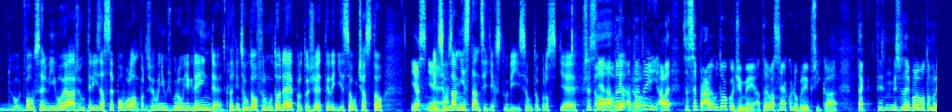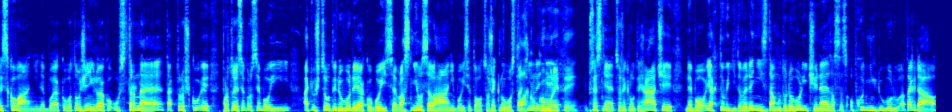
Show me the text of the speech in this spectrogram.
dvou- dvouset vývojářů, který zase povolám, protože oni už budou někde jinde. Zatímco u toho filmu to jde, protože ty lidi jsou často, Jasně. nejsou zaměstnanci těch studií, jsou to prostě... Přesně, No, a, to je, a to je to jiný. Ale zase právě u toho Kojimy, a to je vlastně jako dobrý příklad, tak ty, my jsme tady byli o tom riskování, nebo jako o tom, že že někdo jako ustrne, tak trošku i, protože se prostě bojí, ať už jsou ty důvody, jako bojí se vlastního selhání, bojí se toho, co řeknou ostatní Tlaku lidi. komunity. Přesně, co řeknou ty hráči, nebo jak to vidí to vedení, zda mu to dovolí či ne, zase z obchodních důvodů a tak dál.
